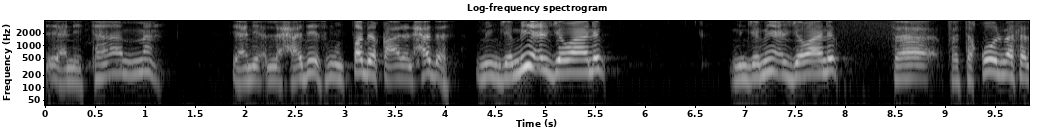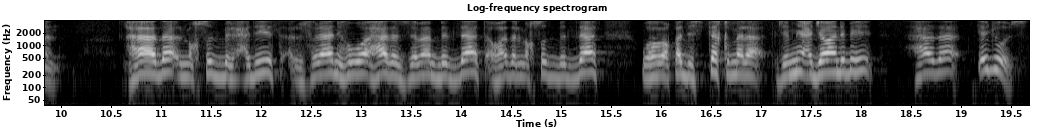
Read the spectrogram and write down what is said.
يعني تامة يعني الأحاديث منطبقة على الحدث من جميع الجوانب من جميع الجوانب فتقول مثلا هذا المقصود بالحديث الفلاني هو هذا الزمان بالذات أو هذا المقصود بالذات وهو قد استكمل جميع جوانبه هذا يجوز.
